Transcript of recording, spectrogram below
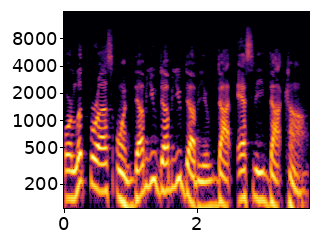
or look for us on www.essity.com.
